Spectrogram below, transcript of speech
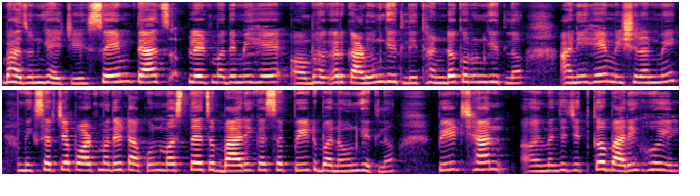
भाजून घ्यायची. सेम त्याच प्लेटमध्ये मी हे भगर काढून घेतली थंड करून घेतलं आणि हे मिश्रण मी मिक्सरच्या पॉटमध्ये टाकून मस्त याचं बारीक असं पीठ बनवून घेतलं. पीठ छान म्हणजे जितकं बारीक होईल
